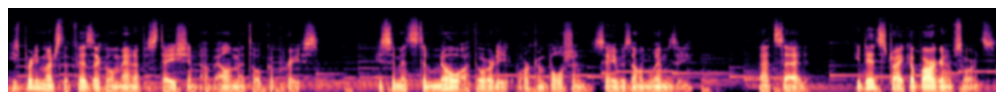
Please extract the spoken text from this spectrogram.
He's pretty much the physical manifestation of elemental caprice. He submits to no authority or compulsion save his own whimsy. That said, he did strike a bargain of sorts.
